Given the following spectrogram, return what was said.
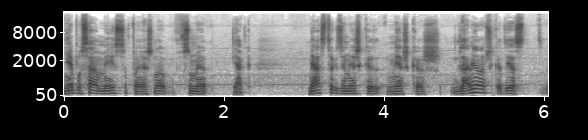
nie po samym miejscu, ponieważ no w sumie jak? Miasto, gdzie mieszka, mieszkasz, dla mnie na przykład jest e,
